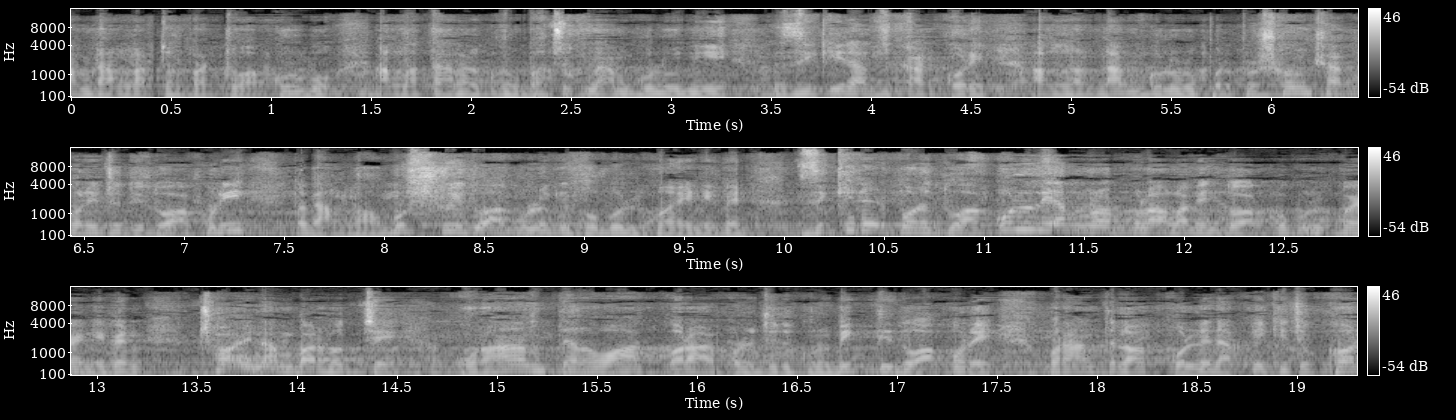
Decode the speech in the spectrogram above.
আমরা আল্লাহর দরবার দোয়া করব, আল্লাহ তাআলার গুণবাচক নামগুলো নিয়ে জিকির আজকার করে, আল্লাহর নামগুলোর উপর প্রশংসা করে যদি দোয়া করি, তবে আল্লাহ অবশ্যই দোয়াগুলোকে কবুল করে নেবেন। জিকিরের পরে দোয়া করলে আল্লাহ রাব্বুল আলামিন দোয়া কবুল করে নেবেন। ছয় নাম্বার হচ্ছে, কোরআন তেলাওয়াত করার পরে যদি কোনো ব্যক্তি দোয়া করে, কোরআন তেলাওয়াত করলেন আপনি কিছুক্ষণ,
